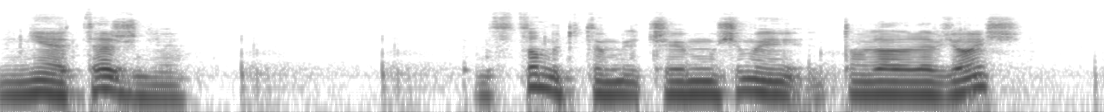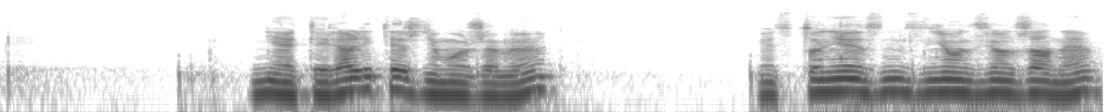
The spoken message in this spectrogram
Nie, też nie. Więc co my tutaj... Czy musimy tą lalę wziąć? Nie, tej lali też nie możemy. Więc to nie jest z nią związane.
